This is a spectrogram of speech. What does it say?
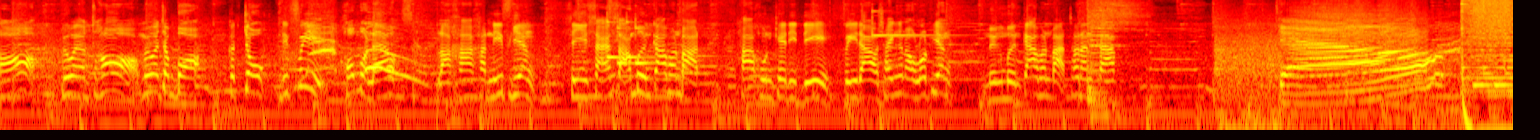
ล้อ ไม่ว่าจะท่อ ไม่ว่าจะเบาะกระจกดิฟฟี่ครบหมดแล้ว ราคาคันนี้เพียง 439,000 บาท ถ้าคุณเครดิตดี ฟรีดาวน์ใช้เงินออกรถเพียง 19,000 บาทเท่านั้นครับ แก้ว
